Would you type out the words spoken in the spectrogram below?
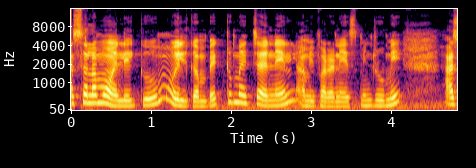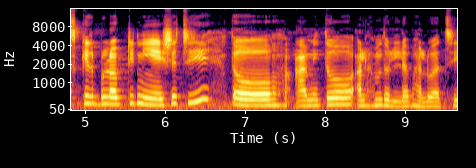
আসসালামু আলাইকুম, welcome back to my channel. আমি ফারানি ইয়াসমিন রুমি। আজকের ব্লগটি নিয়ে এসেছি। তো আমি তো আলহামদুলিল্লাহ ভালো আছি।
